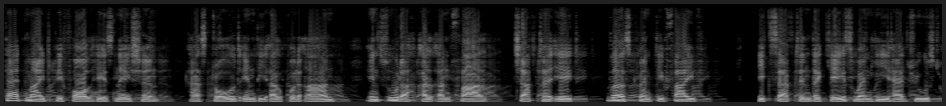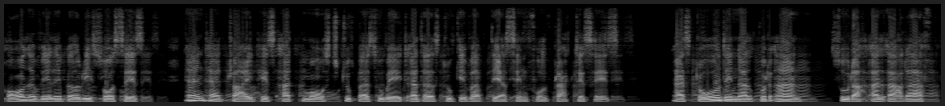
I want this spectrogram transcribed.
that might befall his nation, as told in the Al-Quran in Surah Al-Anfal, chapter 8, verse 25, except in the case when he had used all available resources and had tried his utmost to persuade others to give up their sinful practices. As told in Al-Quran, Surah Al-A'raf,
